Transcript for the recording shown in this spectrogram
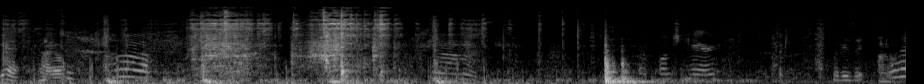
Yes, Kyle. Uh, nah. A bunch of hair. What is it? Well, hey,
